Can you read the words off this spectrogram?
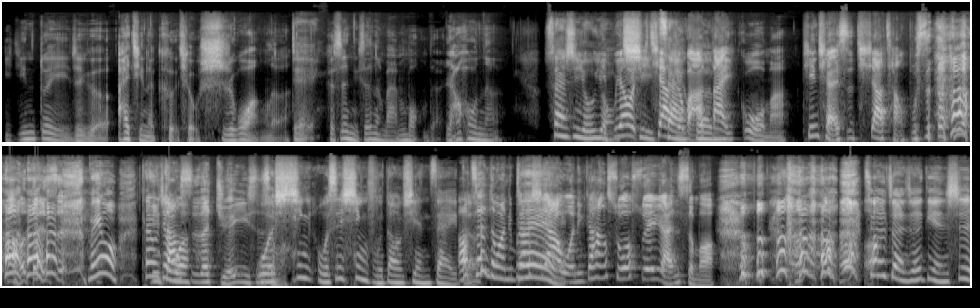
已经对这个爱情的渴求失望了。对，可是你真的蛮猛的。然后呢？算是有勇气，不要一下就把它带过嘛。听起来是下场不是很好，但是没有。但你当时的决议是什么？我幸我是幸福到现在的。哦，真的吗？你不要吓我。你刚刚说虽然什么？这个转折点是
